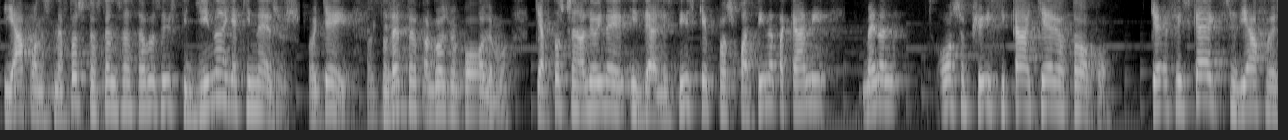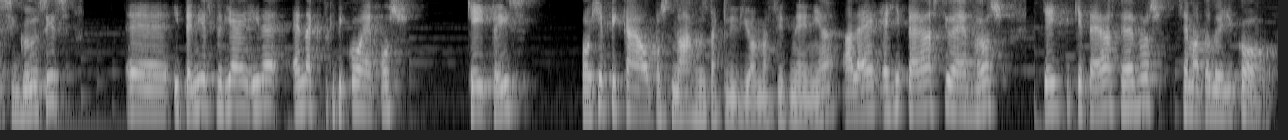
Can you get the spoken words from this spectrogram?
Οι Ιάπωνες είναι αυτός τον στέλνουν σε ένα στρατόπεδο στην Κίνα για Κινέζους. Okay, Στο δεύτερο παγκόσμιο πόλεμο. Και αυτός ξαναλέω είναι ιδεαλιστής και προσπαθεί να τα κάνει με έναν όσο πιο ηθικά κέριο τρόπο. Και φυσικά έρχεται σε διάφορες συγκρούσεις. Ε, οι ταινίες, παιδιά, είναι ένα εκπληκτικό έπος και οι τρεις. Όχι επικά όπως είναι ο Άχρο Δακλειδιών με αυτή την έννοια, αλλά έχει τεράστιο εύρος και έχει και τεράστιο εύρος θεματολογικό.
